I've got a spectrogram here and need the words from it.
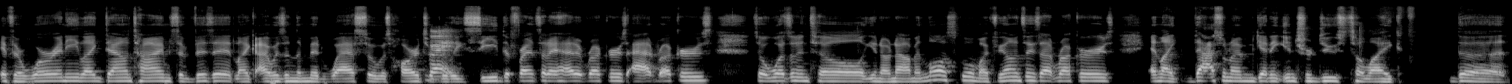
if there were any like down times to visit, like, I was in the Midwest. So it was hard to right. really see the friends that I had at Rutgers at Rutgers. So it wasn't until, you know, now I'm in law school, my fiance's at Rutgers. And like, that's when I'm getting introduced to like, the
